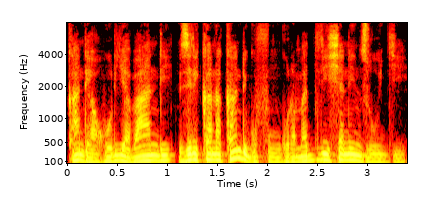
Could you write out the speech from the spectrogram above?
kandi hahuriye abandi zirikana kandi gufungura amadirishya n'inzugi.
